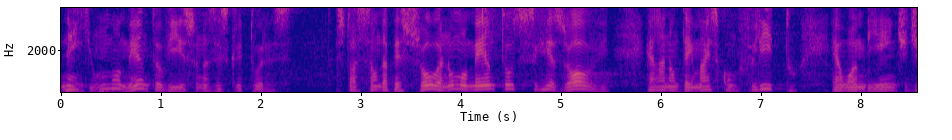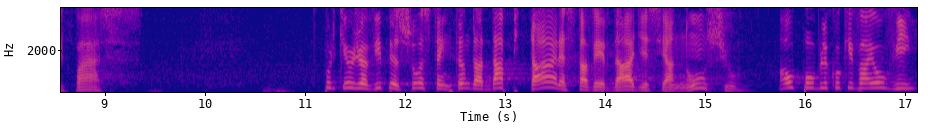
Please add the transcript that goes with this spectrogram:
Nenhum momento eu vi isso nas escrituras. A situação da pessoa, no momento, se resolve. Ela não tem mais conflito, é um ambiente de paz. Porque eu já vi pessoas tentando adaptar esta verdade, esse anúncio, ao público que vai ouvir.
